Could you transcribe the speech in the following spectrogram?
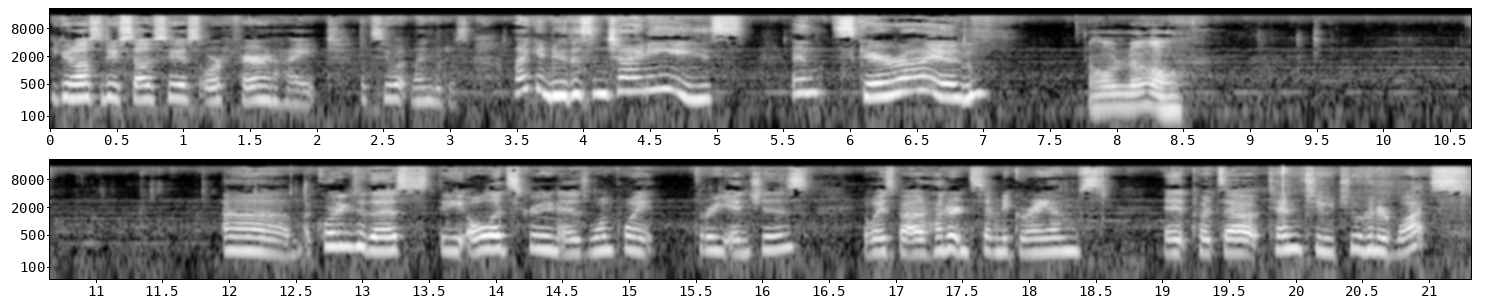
You can also do Celsius or Fahrenheit. Let's see what languages. I can do this in Chinese and scare Ryan. Oh no. Um, according to this, the OLED screen is 1.3 inches. It weighs about 170 grams. It puts out 10 to 200 watts.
